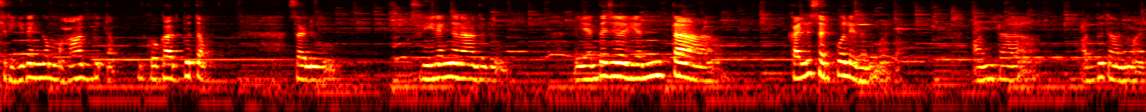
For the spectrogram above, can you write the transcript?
శ్రీరంగం మహా అద్భుతం ఇంకొక అద్భుతం. అసలు శ్రీరంగనాథుడు ఎంత జ- ఎంత కళ్ళు సరిపోలేదన్నమాట. అంత అద్భుతం అనమాట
